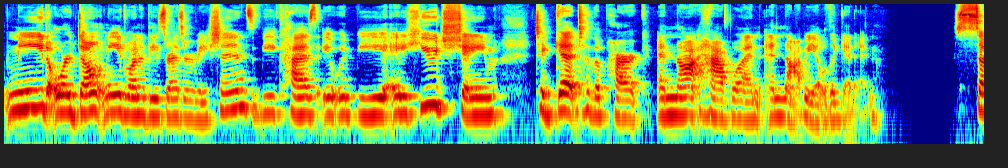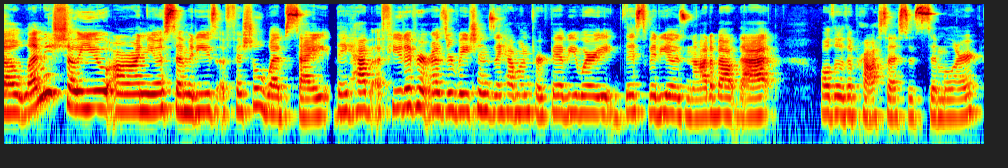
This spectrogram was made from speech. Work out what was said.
need or don't need one of these reservations because it would be a huge shame to get to the park and not have one and not be able to get in. So let me show you on Yosemite's official website. They have a few different reservations. They have one for February. This video is not about that, although the process is similar.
